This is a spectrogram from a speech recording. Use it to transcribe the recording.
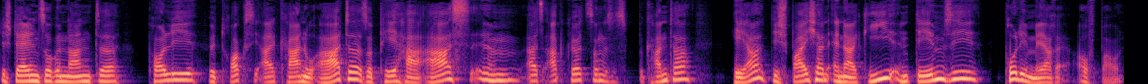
die stellen sogenannte Polyhydroxyalkanoate, also PHAs ähm, als Abkürzung, ist es bekannter, her. Die speichern Energie, indem sie Polymere aufbauen.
